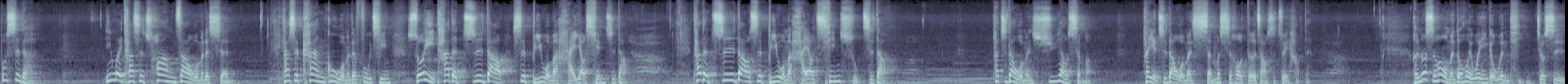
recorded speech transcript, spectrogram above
不是的，因为他是创造我们的神，他是看顾我们的父亲，所以他的知道是比我们还要先知道，他的知道是比我们还要清楚知道，他知道我们需要什么。他也知道我们什么时候得着是最好的。很多时候，我们都会问一个问题，就是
